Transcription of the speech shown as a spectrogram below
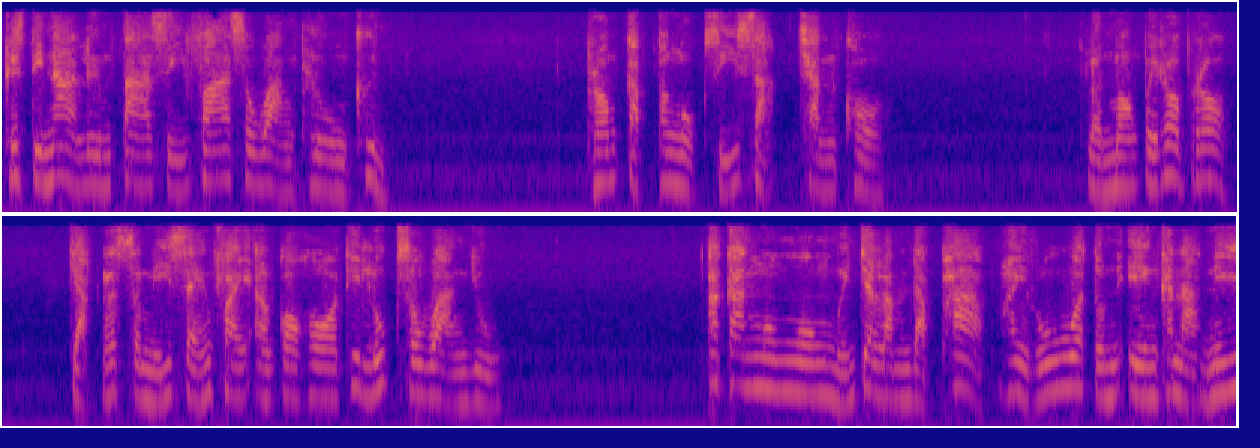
คริสติน่าลืมตาสีฟ้าสว่างโพลงขึ้น พร้อมกับผงกศีรษะชันคอ หล่อนมองไปรอบๆ จากรัศมีแสงไฟแอลกอฮอล์ที่ลุกสว่างอยู่ อาการงงๆ เหมือนจะลำดับภาพให้รู้ว่าตนเองขณะนี้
